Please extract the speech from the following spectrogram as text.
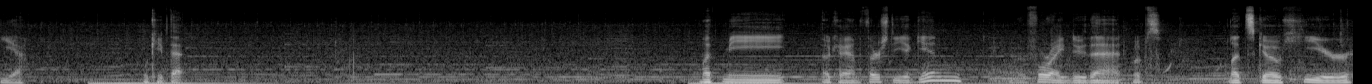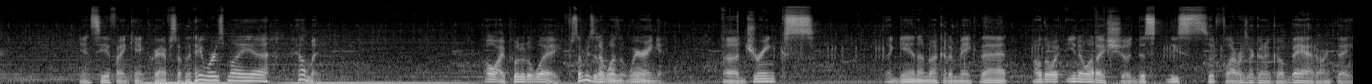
yeah. We'll keep that. Let me... Okay, I'm thirsty again. Before I do that, whoops. Let's go here and see if I can't craft something. Hey, where's my uh, helmet? Oh, I put it away. For some reason I wasn't wearing it. Uh, drinks. Again, I'm not going to make that. Although, you know what, I should. This These soot flowers are going to go bad, aren't they?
